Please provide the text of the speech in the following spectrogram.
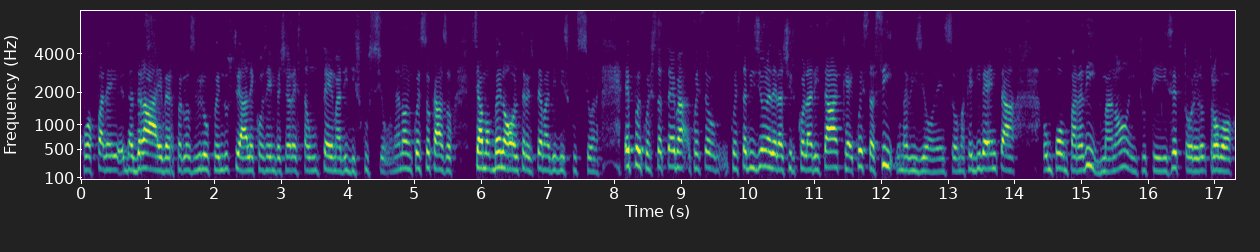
può fare da driver per lo sviluppo industriale e cosa invece resta un tema di discussione. No? In questo caso siamo ben oltre il tema di discussione. E poi questo tema, questo, questa visione della circolarità, che è questa sì una visione, insomma, che diventa un po' un paradigma no? in tutti i settori, lo trovo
